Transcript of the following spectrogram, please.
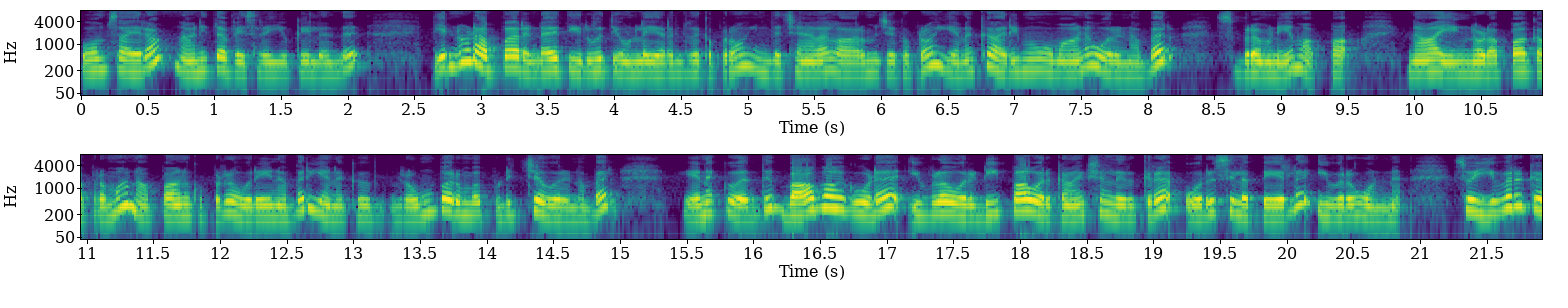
ஓம் சாய்ராம் நான் அனிதா பேசுகிறேன் யூகேலேருந்து என்னோட அப்பா ரெண்டாயிரத்தி இருபத்தி ஒன்றில் இறந்ததுக்கப்புறம் இந்த சேனல் ஆரம்பித்ததுக்கப்புறம் எனக்கு அறிமுகமான ஒரு நபர் சுப்பிரமணியம் அப்பா. நான் என்னோட அப்பாவுக்கு அப்புறமா நான் அப்பான்னு கூப்பிட்ற ஒரே நபர் எனக்கு ரொம்ப ரொம்ப பிடிச்ச ஒரு நபர். எனக்கு வந்து பாபா கூட இவ்வளோ ஒரு டீப்பாக ஒரு கனெக்ஷனில் இருக்கிற ஒரு சில பேரில் இவரும் ஒன்று ஸோ இவருக்கு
